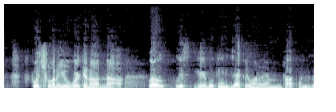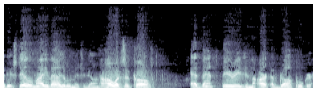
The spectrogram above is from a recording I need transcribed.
Which one are you working on now? well, this here book ain't exactly one of them top ones, but it's still mighty valuable, Mr. Dillon. Oh, what's it called? Advanced Theories in the Art of Draw Poker.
